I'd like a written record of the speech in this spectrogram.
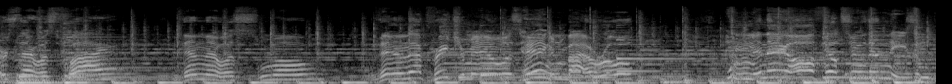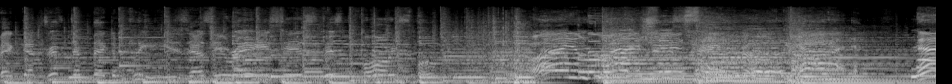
First there was fire, then there was smoke. Then that preacher man was hanging by a rope. And then they all fell to their knees and begged that drifter, begged him please, as he raised his fist before he spoke. I am the righteous hand of God. I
